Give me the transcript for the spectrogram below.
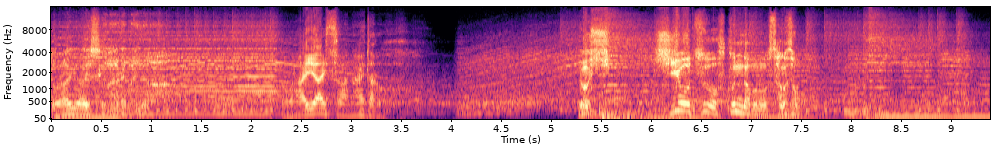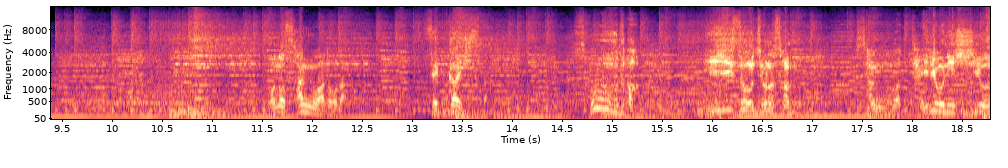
ドライアイスがあればいいな。ドライアイスはないだろう。よし CO2 を含んだものを探そう。このサンゴはどうだ？石灰質だ。そうだ。いいぞジョナサン。サンゴは大量に CO2 を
